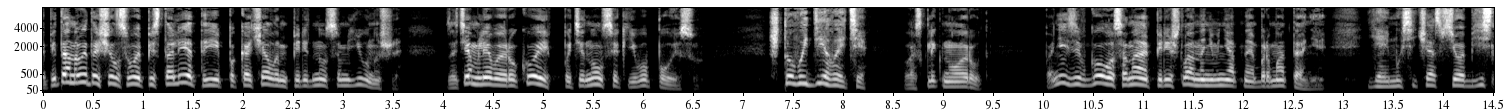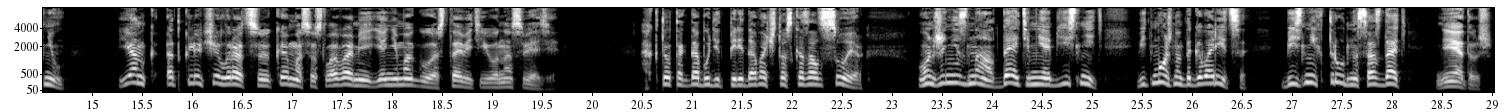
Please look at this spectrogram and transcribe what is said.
Капитан вытащил свой пистолет и покачал им перед носом юноши. Затем левой рукой потянулся к его поясу. «Что вы делаете?» — воскликнула Рут. Понизив голос, она перешла на невнятное бормотание. «Я ему сейчас все объясню». Янг отключил рацию Кэма со словами «Я не могу оставить его на связи». «А кто тогда будет передавать, что сказал Сойер? Он же не знал. Дайте мне объяснить. Ведь можно договориться. Без них трудно создать...» «Нет уж.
